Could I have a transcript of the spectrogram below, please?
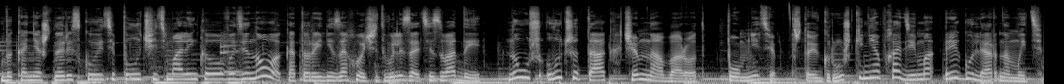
Вы, конечно, рискуете получить маленького водяного, который не захочет вылезать из воды, но уж лучше так, чем наоборот. Помните, что игрушки необходимо регулярно мыть.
